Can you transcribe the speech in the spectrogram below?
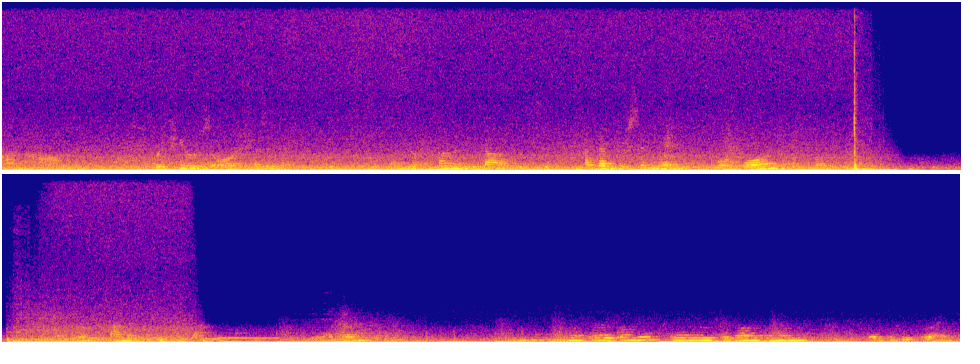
unharmed. Refuse or hesitate. And your family dies. Attempt to signal or warn or peace. Your family dies. You have done? Not very convincing, Mr. Donovan. Take a deep breath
